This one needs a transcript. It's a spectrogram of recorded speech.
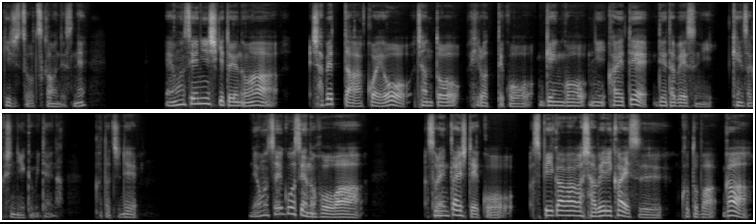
技術を使うんですね。音声認識というのは、喋った声をちゃんと拾ってこう言語に変えてデータベースに検索しに行くみたいな形で、で、音声合成の方は、それに対してこう、スピーカー側が喋り返す言葉が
